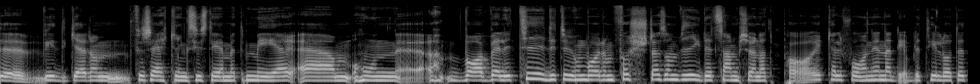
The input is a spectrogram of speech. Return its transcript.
utvidga de, försäkringssystemet mer. Ehm, hon eh, var väldigt tidigt, hon var den första som vigde ett samkönat par i Kalifornien när det blev tillåtet.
